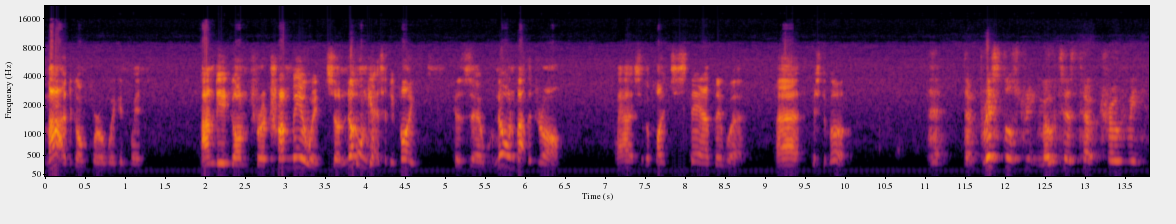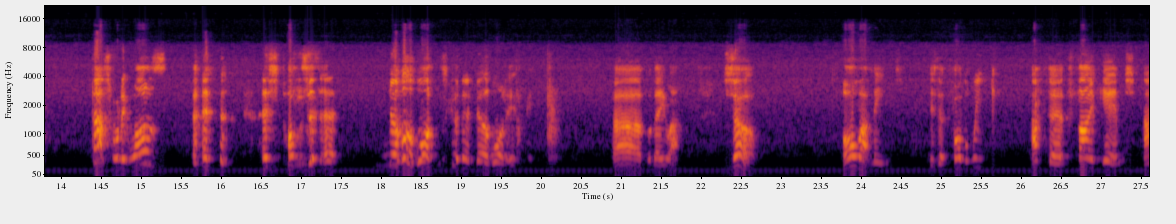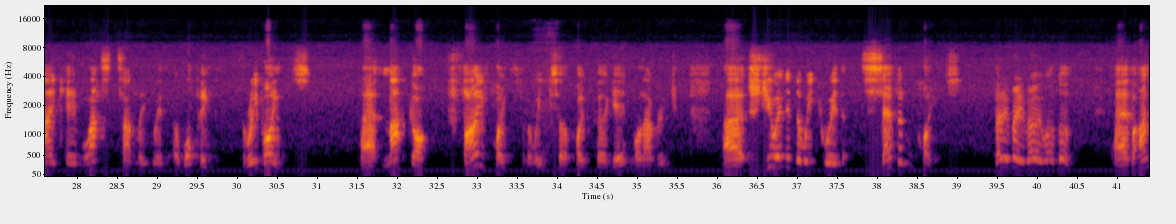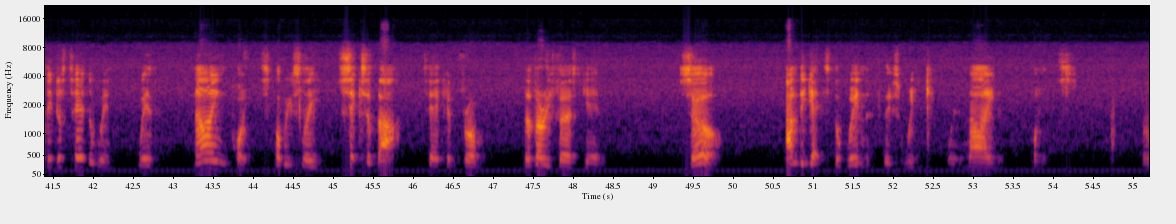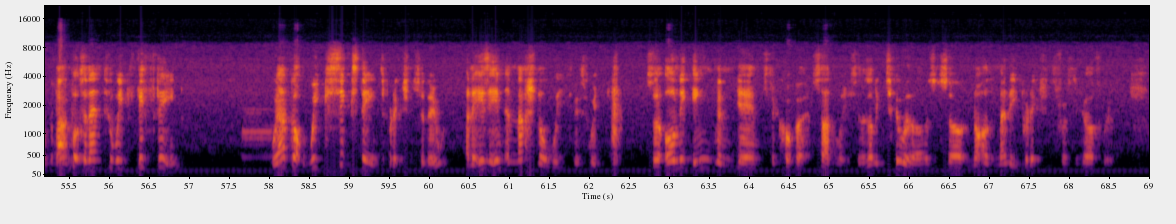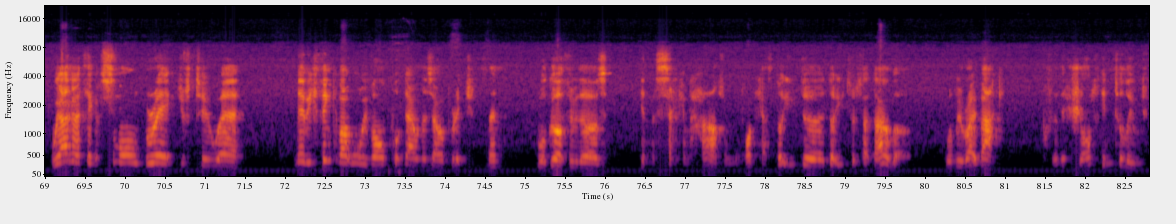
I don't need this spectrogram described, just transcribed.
Matt had gone for a Wigan win. Andy had gone for a Tranmere win. So no one gets any points because uh, no one backed the draw. Uh, so the points stay as they were. Uh, Mr. Moore. The Bristol Street Motors Trophy. That's what it was. they sponsored it. No one's going to know what it means. Uh, but there you are. So, all that means is that for the week, after five games, I came last, sadly, with a whopping three points. Uh, Matt got five points for the week, so a point per game on average. Uh, Stu ended the week with seven points. Very, very, very well done. Uh, but Andy does take the win with nine points. Obviously, six of that taken from the very first game. So, Andy gets the win this week with nine that puts an end to week 15. We have got week 16's predictions to do, and it is international week this week. So only England games to cover, sadly. So there's only two of those, so not as many predictions for us to go through. We are going to take a small break just to uh, maybe think about what we've all put down as our predictions. Then we'll go through those in the second half of the podcast. Don't you uh, don't you touch that dial though. We'll be right back after this short interlude.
